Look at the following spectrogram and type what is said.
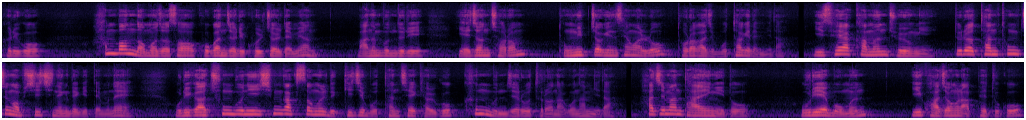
그리고 한 번 넘어져서 고관절이 골절되면 많은 분들이 예전처럼 독립적인 생활로 돌아가지 못하게 됩니다. 이 쇠약함은 조용히 뚜렷한 통증 없이 진행되기 때문에 우리가 충분히 심각성을 느끼지 못한 채 결국 큰 문제로 드러나곤 합니다. 하지만 다행히도 우리의 몸은 이 과정을 앞에 두고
